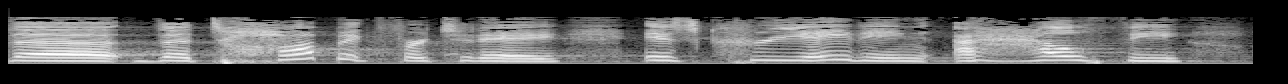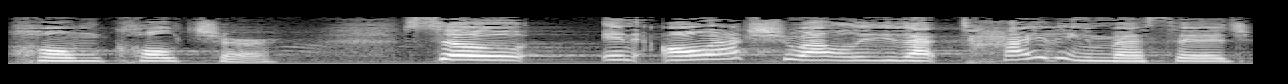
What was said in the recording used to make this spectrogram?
the, the topic for today is creating a healthy home culture. So in all actuality, that tithing message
